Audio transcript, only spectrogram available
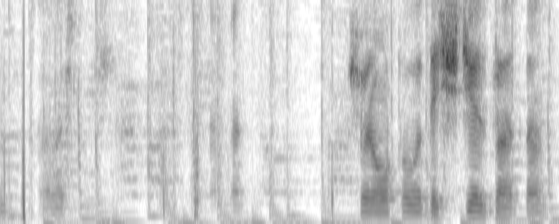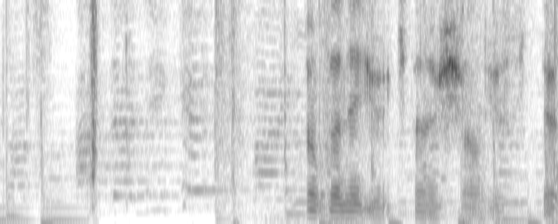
musun? Anlaşılır. Hemen. Şöyle ortalığı deşeceğiz birazdan. Burada ne diyor? İki tane bir şey alıyor. Siktir.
